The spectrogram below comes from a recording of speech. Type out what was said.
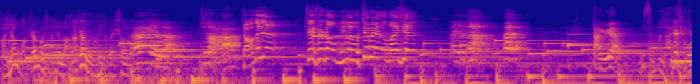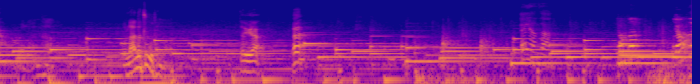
反正我是不相信老大这么容易就被收了。哎，杨子，去哪儿啊？找他去。这事儿闹不明白，我这辈子都不安心。哎，杨子，哎，大鱼，你怎么不拦着他点儿我拦他？我拦得住他吗？大鱼，哎，哎，杨子，杨子。杨子，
